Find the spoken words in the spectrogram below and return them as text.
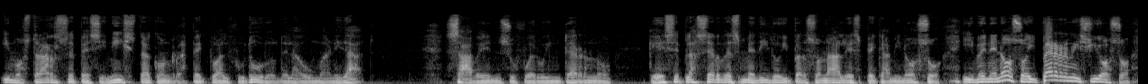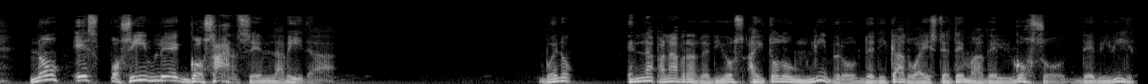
y mostrarse pesimista con respecto al futuro de la humanidad. Sabe en su fuero interno que ese placer desmedido y personal es pecaminoso y venenoso y pernicioso. No es posible gozarse en la vida. Bueno, en la palabra de Dios hay todo un libro dedicado a este tema del gozo de vivir.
